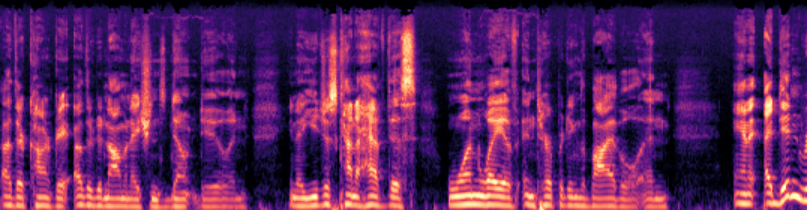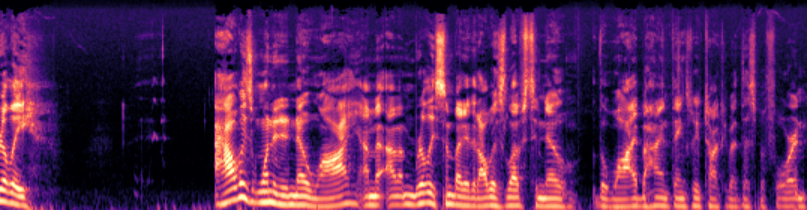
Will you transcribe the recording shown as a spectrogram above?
other congregate other denominations don't do. And you know you just kind of have this one way of interpreting the bible. And and i didn't really i always wanted to know why. I'm i'm really somebody that always loves to know the why behind things we've talked about this before and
